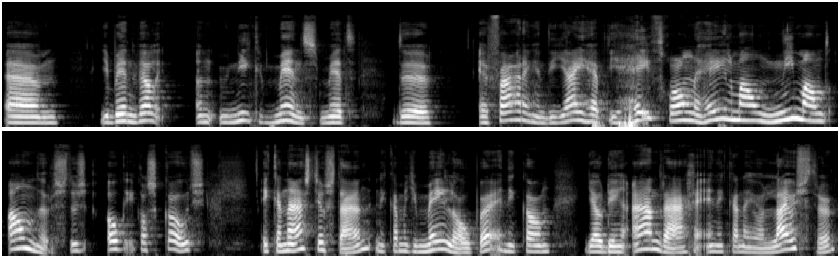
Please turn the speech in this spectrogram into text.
Um, je bent wel een uniek mens met de ervaringen die jij hebt, die heeft gewoon helemaal niemand anders. Dus ook ik als coach, ik kan naast jou staan en ik kan met je meelopen en ik kan jouw dingen aandragen en ik kan naar jou luisteren.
